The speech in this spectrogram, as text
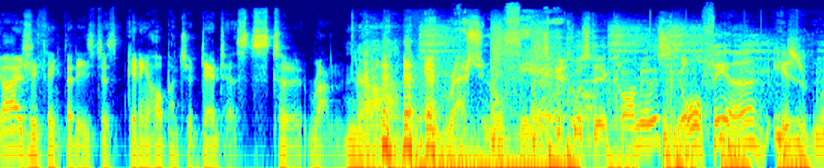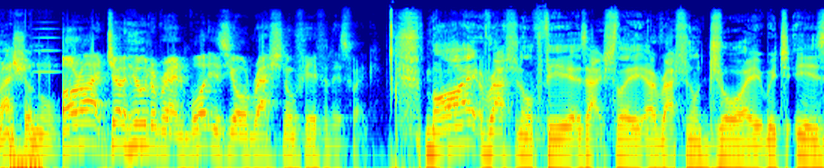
I actually think that he's just getting a whole bunch of dentists to run. Rational fear. Your fear is rational. All right, right, Joe Hildebrand, what is your rational fear for this week? My rational fear is actually a rational joy, which is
